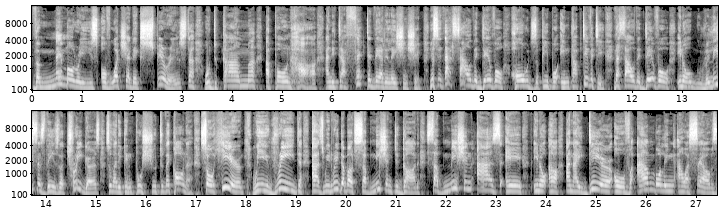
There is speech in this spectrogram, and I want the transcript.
the memories of what she had experienced would come upon her and it affected their relationship. You see, that's how the devil holds people in captivity. That's how the devil, you know, releases these triggers so that he can push you to the corner. So here we read, as we read about submission to God, submission as a, you know, uh, an idea of humbling ourselves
